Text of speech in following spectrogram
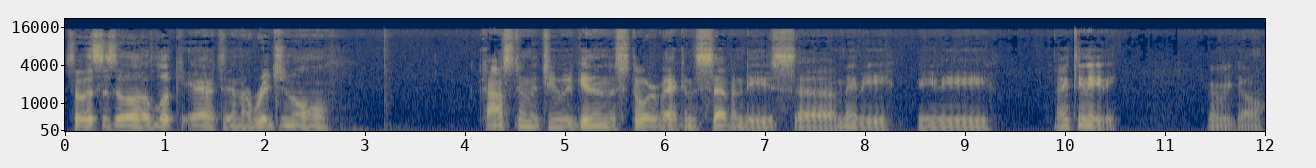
So this is a look at an original costume that you would get in the store back in the 70s, uh, maybe 80, 1980. There we go.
